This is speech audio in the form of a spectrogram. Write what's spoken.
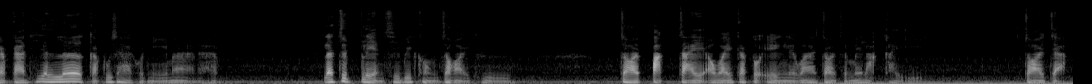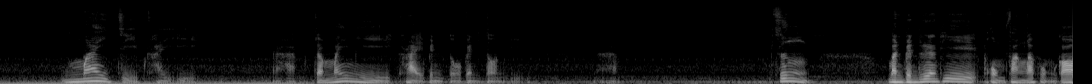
กับการที่จะเลิกกับผู้ชายคนนี้มากนะครับ และจุดเปลี่ยนชีวิตของจอยคือ จอยปักใจเอาไว้กับตัวเองเลยว่า จอยจะไม่รักใครอีก จอยจะไม่จีบใครอีกนะครับ จะไม่มีใครเป็นตัวเป็นตนอีกนะครับ ซึ่งมันเป็นเรื่องที่ผมฟังแล้วผมก็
